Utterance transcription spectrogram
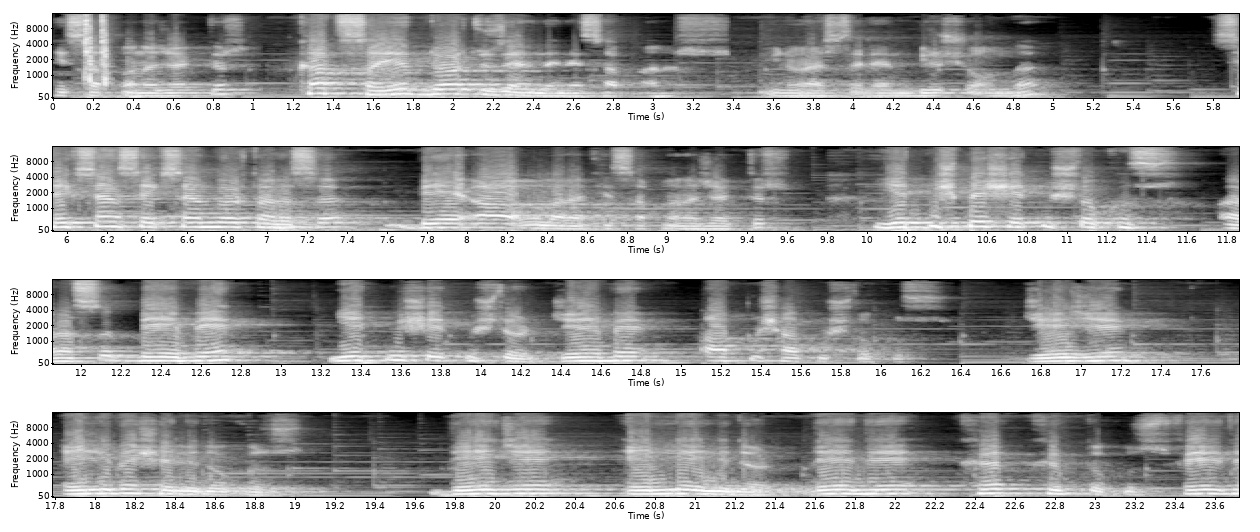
hesaplanacaktır. Kat sayı 4 üzerinden hesaplanır üniversitelerin birçoğunda. 80-84 arası BA olarak hesaplanacaktır. 75-79 arası BB, 70-74 CB, 60-69 CC, 55-59 DC 50-54 DD 40-49 FD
